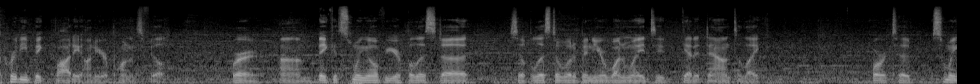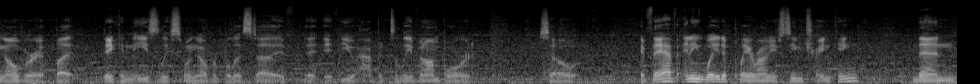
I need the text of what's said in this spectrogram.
pretty big body on your opponent's field, where um, they could swing over your Ballista, so Ballista would have been your one way to get it down to like, or to swing over it, but they can easily swing over Ballista if, if you happen to leave it on board. So if they have any way to play around your Steam Train King, then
